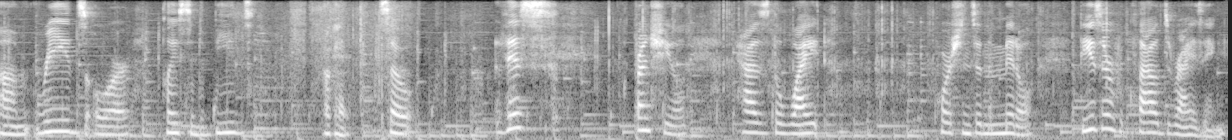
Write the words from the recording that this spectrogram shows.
um, reeds or placed into beads. Okay, so this front shield has the white portions in the middle. These are clouds rising.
